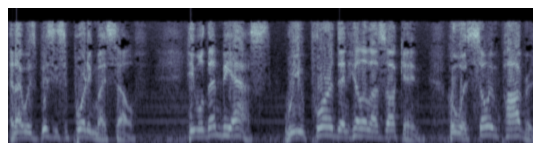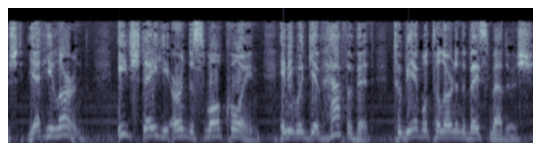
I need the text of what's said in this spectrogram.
and I was busy supporting myself. He will then be asked, were you poorer than Hillel Azaken, who was so impoverished, yet he learned? Each day he earned a small coin, and he would give half of it to be able to learn in the beis medrash.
